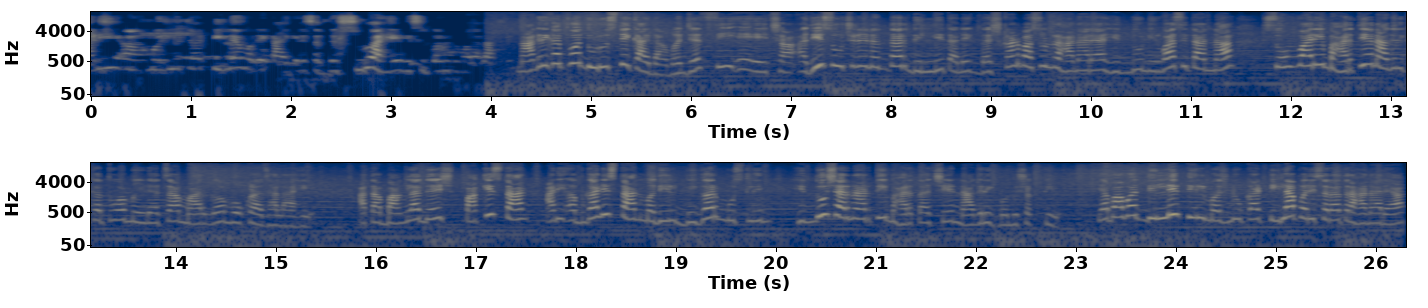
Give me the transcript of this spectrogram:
आणि महिलेच्या किल्ल्यामध्ये टिल्ल्यामध्ये काय काय सध्या सुरू आहे हे सुद्धा मी तुम्हाला दाखवेल नागरिकत्व दुरुस्ती कायदा म्हणजे एच्या अधिसूचनेनंतर दिल्लीत अनेक दशकांपासून राहणाऱ्या हिंदू निर्वासितांना सोमवारी भारतीय नागरिकत्व मिळण्याचा मार्ग मोकळा झाला आहे. आता बांगलादेश पाकिस्तान आणि अफगाणिस्तान मधील बिगर मुस्लिम हिंदू शरणार्थी भारताचे नागरिक बनू शकतील. याबाबत दिल्लीतील मजनुका टीला परिसरात राहणाऱ्या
